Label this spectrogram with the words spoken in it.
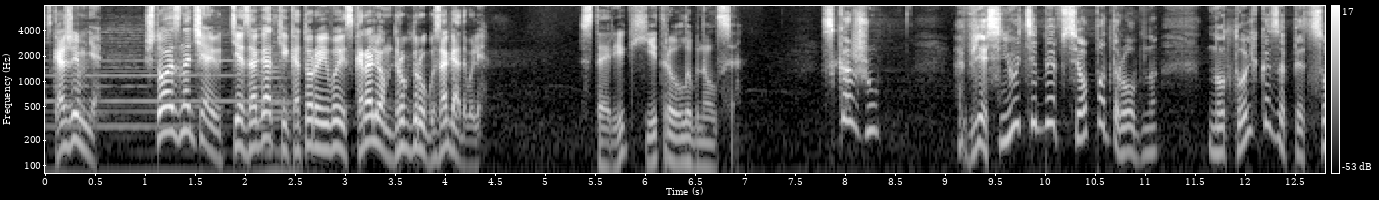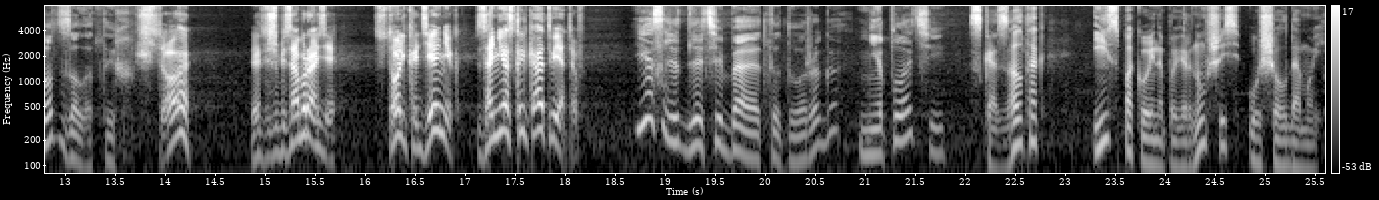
«Скажи мне, что означают те загадки, которые вы с королем друг другу загадывали?» Старик хитро улыбнулся. «Скажу», Объясню тебе все подробно, но только за 500 золотых. Что? Это же безобразие! Столько денег за несколько ответов! Если для тебя это дорого, не плати. Сказал так и, спокойно повернувшись, ушел домой.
